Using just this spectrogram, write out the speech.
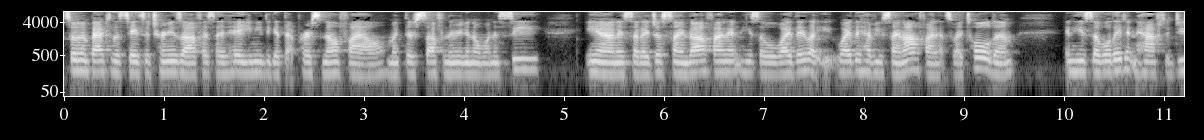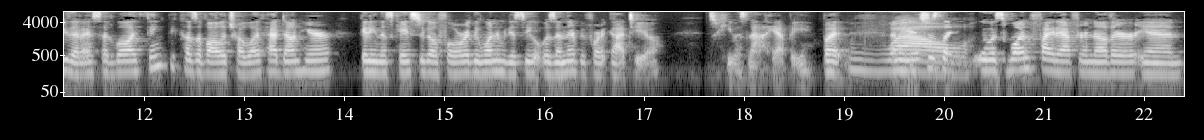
So I went back to the state's attorney's office. I said, Hey, you need to get that personnel file. I'm like, there's stuff in there you're going to want to see. And I said, I just signed off on it. And he said, well, why'd they let you, why'd they have you sign off on it? So I told him and he said, Well, they didn't have to do that. I said, Well, I think because of all the trouble I've had down here getting this case to go forward, they wanted me to see what was in there before it got to you. So he was not happy. But wow. I mean, it's just like it was one fight after another. And,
